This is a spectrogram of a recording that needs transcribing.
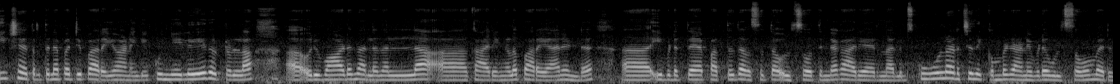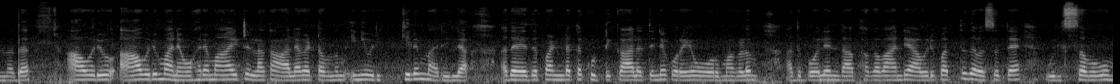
ഈ ക്ഷേത്രത്തിനെ പറ്റി പറയുവാണെങ്കിൽ കുഞ്ഞിലേ തൊട്ടുള്ള ഒരുപാട് നല്ല നല്ല കാര്യങ്ങൾ പറയാനുണ്ട്. ഇവിടുത്തെ പത്ത് ദിവസത്തെ ഉത്സവത്തിന്റെ കാര്യമായിരുന്നാലും സ്കൂളടച്ച് നിൽക്കുമ്പോഴാണ് ഇവിടെ ഉത്സവം വരുന്നത്. ആ ഒരു ആ ഒരു മനോഹരമായിട്ടുള്ള കാലഘട്ടമൊന്നും ഇനി ഒരിക്കലും വരില്ല. അതായത് പണ്ടത്തെ കുട്ടിക്കാലത്തിന്റെ കുറേ ഓർമ്മകളും അതുപോലെ എന്താ ഭഗവാന്റെ ആ ഒരു പത്ത് ദിവസത്തെ ഉത്സവവും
